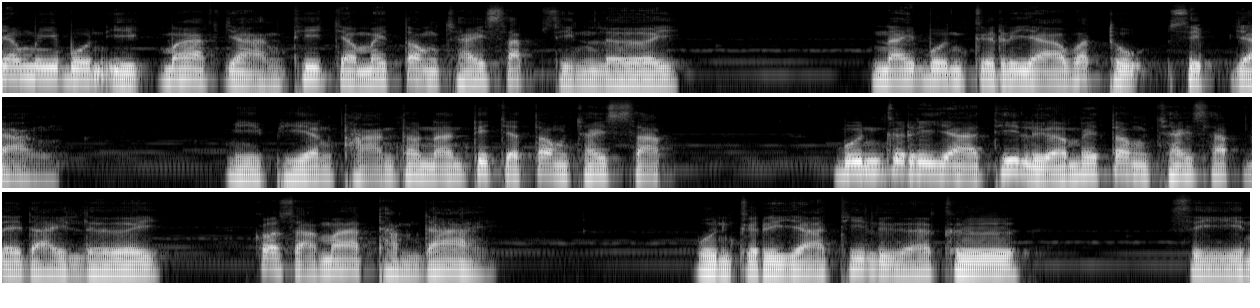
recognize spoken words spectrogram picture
ยังมีบุญอีกมากอย่างที่จะไม่ต้องใช้ทรัพย์สินเลย ในบุญกิริยาวัตถุสิบอย่าง มีเพียงทานเท่านั้นที่จะต้องใช้ทรัพย์ บุญกิริยาที่เหลือไม่ต้องใช้ทรัพย์ใด ๆ เลย ก็สามารถทำได้ บุญกิริยาที่เหลือคือ ศีล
